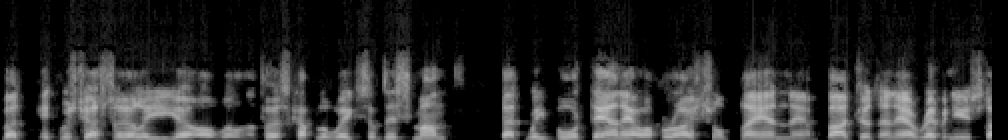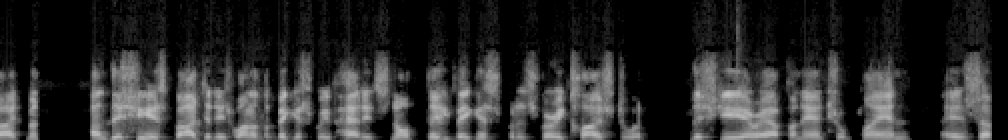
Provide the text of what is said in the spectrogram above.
But it was just early, uh, oh, well, in the first couple of weeks of this month, that we brought down our operational plan, our budget, and our revenue statement And this year's budget is one of the biggest we've had. It's not the biggest, but it's very close to it. This year, our financial plan is uh,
